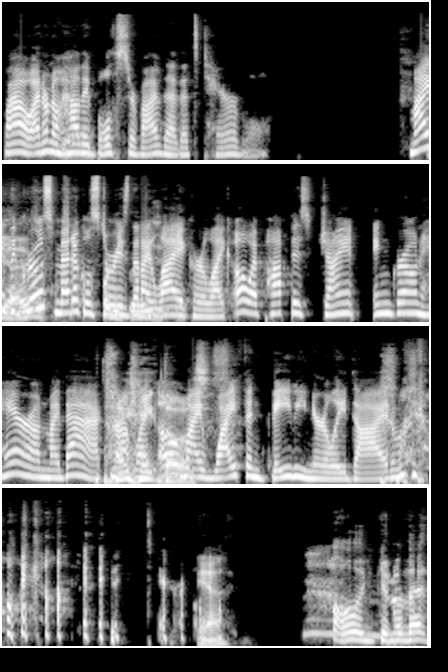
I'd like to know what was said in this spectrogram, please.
Wow, I don't know how they both survived that. That's terrible. My Yeah, the gross medical stories that I like are like, oh, I popped this giant ingrown hair on my back. I Not like, hate oh, my wife and baby nearly died. I'm like, oh my god, terrible. Yeah. Oh, you know that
